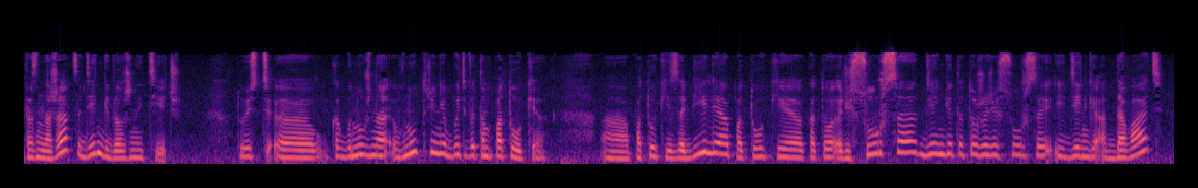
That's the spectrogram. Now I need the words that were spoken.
размножаться, деньги должны течь. То есть э, как бы нужно внутренне быть в этом потоке. Э, потоке изобилия, потоке ресурса, деньги – это тоже ресурсы, и деньги отдавать –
